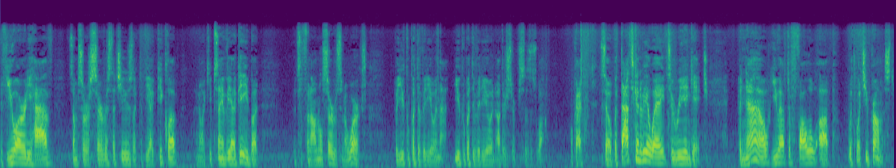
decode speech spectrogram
If you already have some sort of service that you use, like the VIP club, I know I keep saying VIP, but it's a phenomenal service and it works. But you can put the video in that. You can put the video in other services as well. Okay? So, but that's going to be a way to re engage. But now you have to follow up with what you promised,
